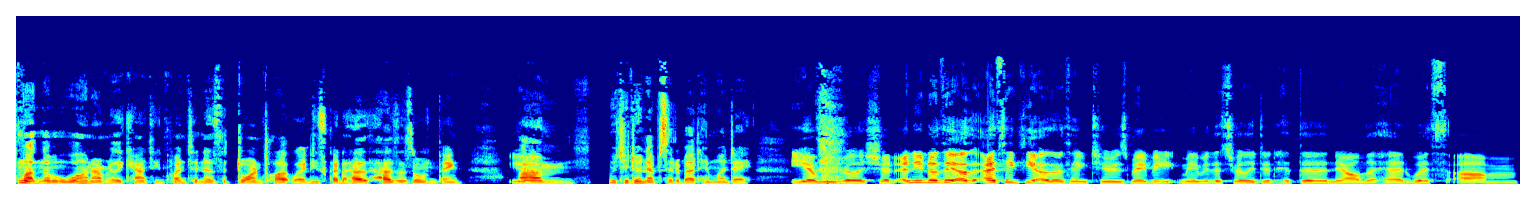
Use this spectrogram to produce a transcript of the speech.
Well, no, well, not really counting Quentyn as a Dorne plotline. He's kind of has, has his own thing. Yeah. Um, we should do an episode about him one day. Yeah, we really should. And you know, the other, I think the other thing too is maybe maybe this really did hit the nail on the head with um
